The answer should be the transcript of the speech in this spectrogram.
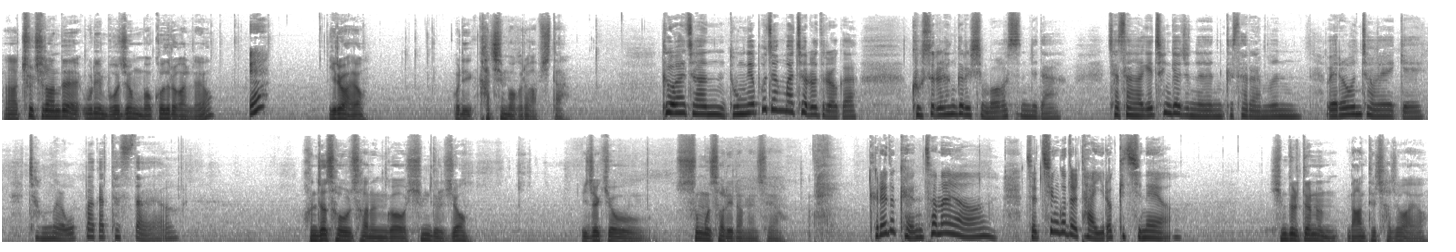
아, 출출한데 우리 뭐 좀 먹고 들어갈래요? 예? 이리 와요. 우리 같이 먹으러 갑시다. 그와 전 동네 포장마차로 들어가 국수를 한 그릇씩 먹었습니다. 자상하게 챙겨주는 그 사람은 외로운 저에게 정말 오빠 같았어요. 혼자 서울 사는 거 힘들죠? 이제 겨우 스무 살이라면서요. 그래도 괜찮아요. 제 친구들 다 이렇게 지내요. 힘들 때는 나한테 찾아와요.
